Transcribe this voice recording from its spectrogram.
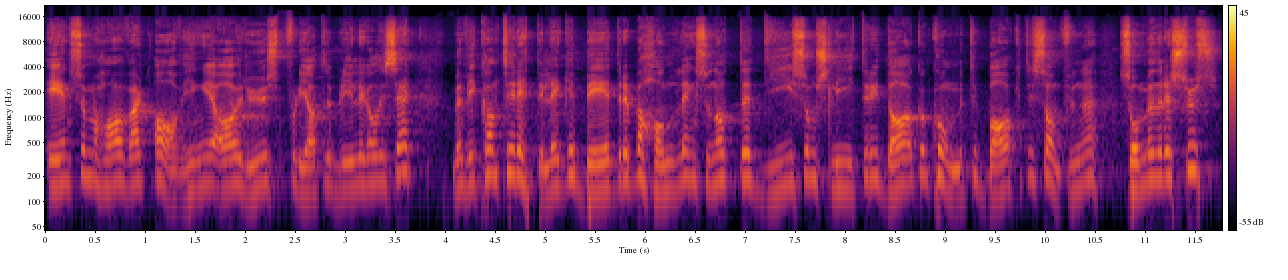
en som har vært avhengig av rus fordi at det blir legalisert. Men vi kan tilrettelegge bedre behandling, sånn at eh, de som sliter i dag, kan komme tilbake til samfunnet som en ressurs.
